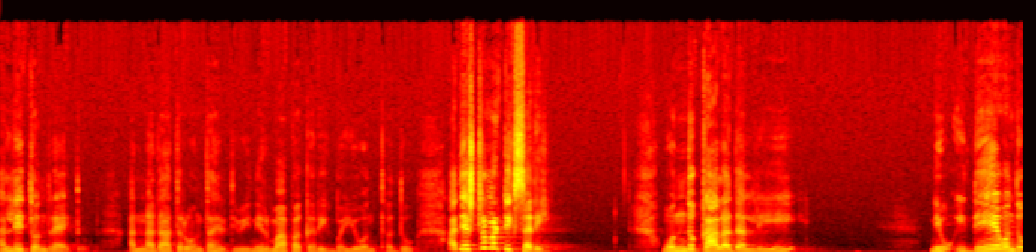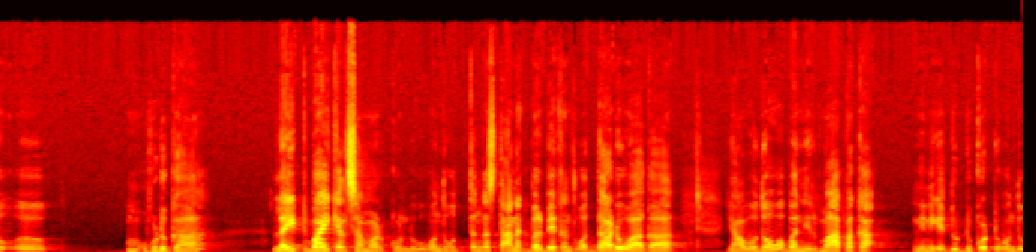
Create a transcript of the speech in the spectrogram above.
ಅಲ್ಲಿ ತೊಂದರೆ ಆಯಿತು. ಅನ್ನದಾತರು ಅಂತ ಹೇಳ್ತೀವಿ, ನಿರ್ಮಾಪಕರಿಗೆ ಬೈಯುವಂಥದ್ದು ಅದೆಷ್ಟರ ಮಟ್ಟಿಗೆ ಸರಿ? ಒಂದು ಕಾಲದಲ್ಲಿ ನೀವು ಇದೇ ಒಂದು ಹುಡುಗ ಲೈಟ್ ಬಾಯ್ ಕೆಲಸ ಮಾಡಿಕೊಂಡು ಒಂದು ಉತ್ತಂಗ ಸ್ಥಾನಕ್ಕೆ ಬರಬೇಕಂತ ಒದ್ದಾಡುವಾಗ ಯಾವುದೋ ಒಬ್ಬ ನಿರ್ಮಾಪಕ ನಿನಗೆ ದುಡ್ಡು ಕೊಟ್ಟು ಒಂದು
